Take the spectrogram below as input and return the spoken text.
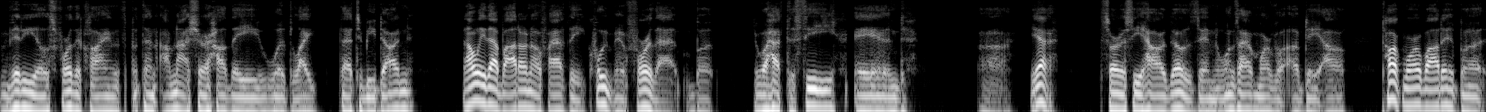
videos for the clients, but then I'm not sure how they would like that to be done. Not only that, but I don't know if I have the equipment for that, but we'll have to see. And uh, yeah, sort of see how it goes. And once I have more of an update, I'll talk more about it. But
